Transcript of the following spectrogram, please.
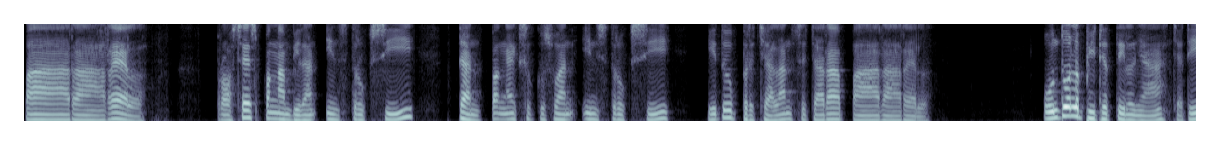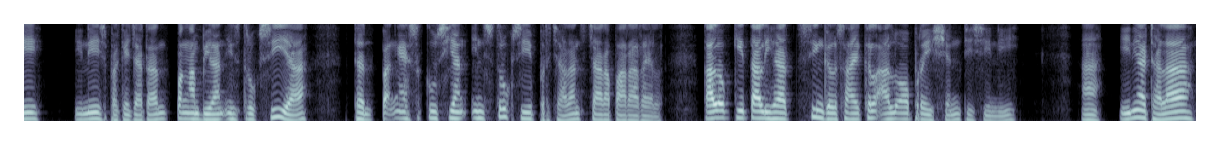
paralel. Proses pengambilan instruksi dan pengeksekusian instruksi itu berjalan secara paralel. Untuk lebih detailnya, jadi ini sebagai catatan pengambilan instruksi ya dan pengeksekusian instruksi berjalan secara paralel. Kalau kita lihat single cycle ALU operation di sini, nah ini adalah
